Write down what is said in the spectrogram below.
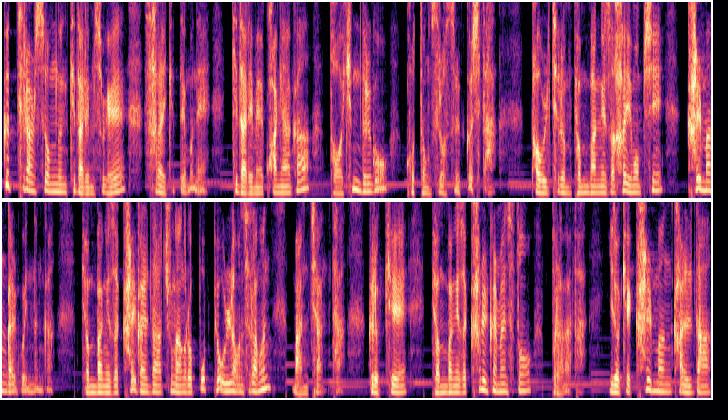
끝을 알 수 없는 기다림 속에 살아있기 때문에 기다림의 광야가 더 힘들고 고통스러웠을 것이다. 바울처럼 변방에서 하염없이 칼만 갈고 있는가? 변방에서 칼 갈다 중앙으로 뽑혀 올라온 사람은 많지 않다. 그렇게 변방에서 칼을 갈면서도 불안하다. 이렇게 칼만 갈다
